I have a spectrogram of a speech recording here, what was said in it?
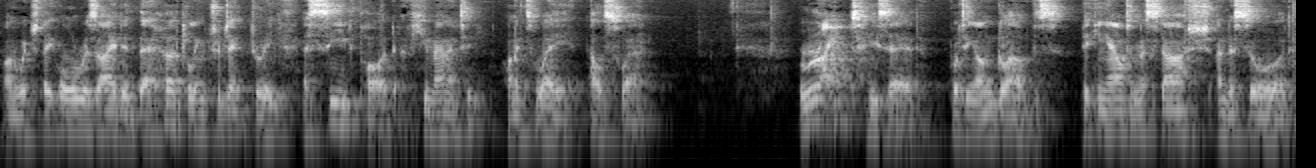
on which they all resided, their hurtling trajectory, a seed pod of humanity on its way elsewhere. Right, he said, putting on gloves, picking out a moustache and a sword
